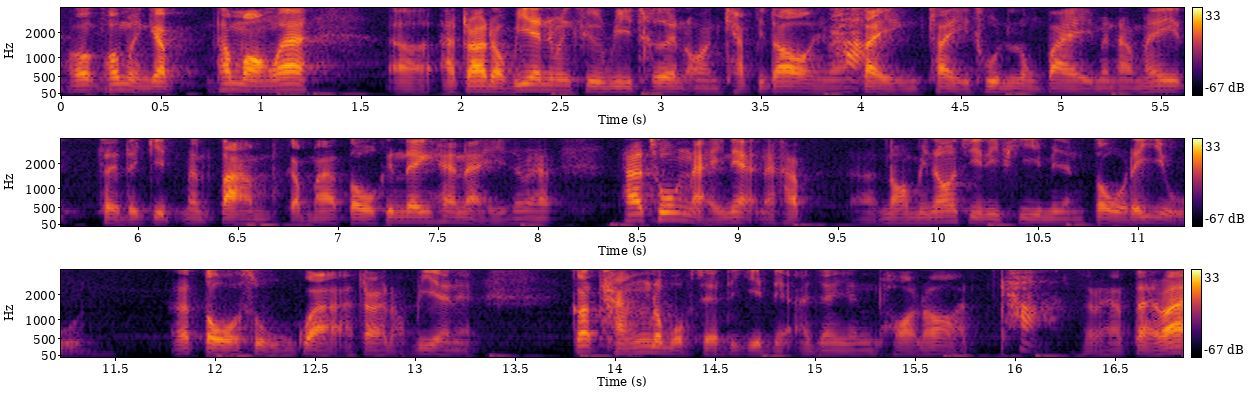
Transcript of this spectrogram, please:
เพราะเพราะเหมือนกับถ้ามองว่าเอ่ออัตราดอกเบี้ยนี่มันคือ return on capital ใช่ไหมค่ะใส่ใส่ทุนลงไป มันทำให้เศรษฐกิจมันตามกลับมาโตขึ้นได้แค่ไหนใช่ไหมครับถ้าช่วงไหนเนี่ยนะครับเอ่อ nominal GDP มันยังโตได้อยู่ แล้วโตสูงกว่าอัตราดอกเบี้ยเนี่ยก็ทั้งระบบเศรษฐกิจเนี่ยอาจจะยังพอรอดค่ะใช่ไหมครับแต่ว่า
